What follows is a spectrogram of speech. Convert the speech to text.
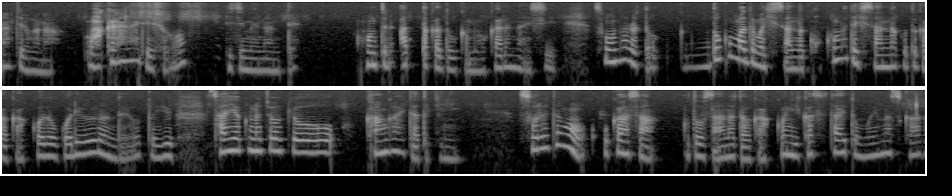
何て言うのかなわからないでしょ？いじめなんて。本当にあったかどうかもわからないしそうなるとどこまでも悲惨なここまで悲惨なことが学校で起こりうるんだよという最悪の状況を考えた時にそれでもお母さんお父さんあなたは学校に行かせたいと思いますか？っ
